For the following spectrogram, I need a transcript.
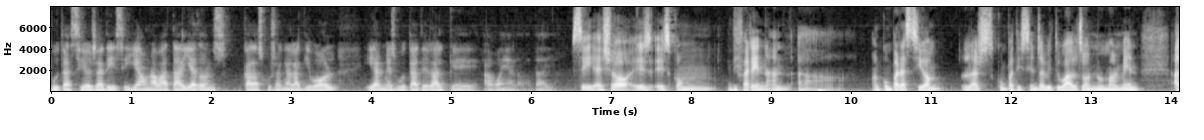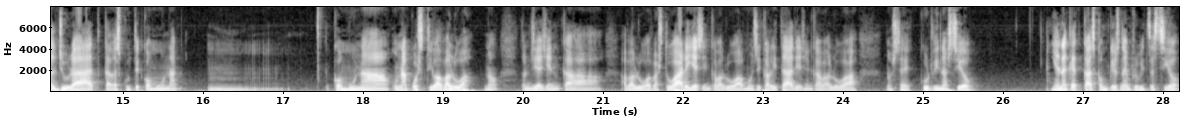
votació, és a dir, si hi ha una batalla, doncs cadascú senyala qui vol i el més votat és el que ha guanyat la batalla. Sí, això és, és com diferent en, uh, en comparació amb les competicions habituals on normalment el jurat cadascú té com una mm, com una, una qüestió a avaluar, no? Doncs hi ha gent que avalua vestuari, hi ha gent que avalua musicalitat, hi ha gent que avalua, no sé, coordinació, i en aquest cas, com que és una improvisació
